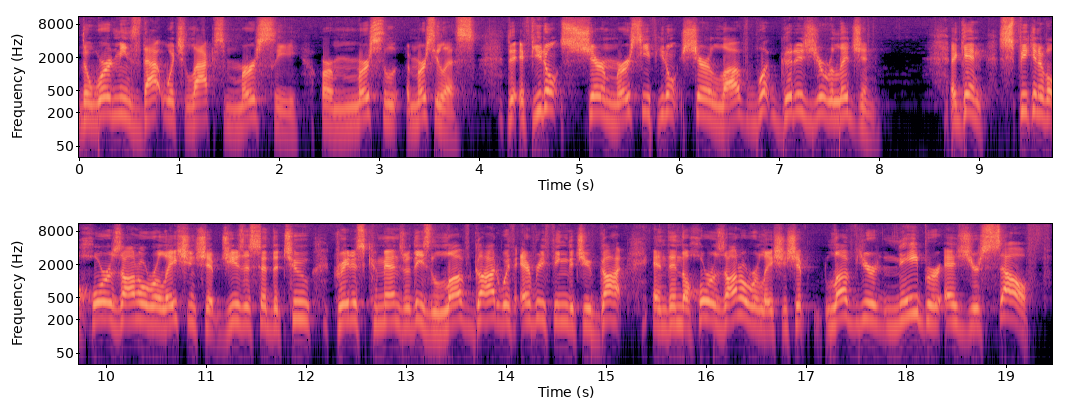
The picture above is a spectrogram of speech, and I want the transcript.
The word means that which lacks mercy or mercy, merciless. If you don't share mercy, if you don't share love, what good is your religion? Again, speaking of a horizontal relationship, Jesus said the two greatest commands are these love God with everything that you've got. And then the horizontal relationship, love your neighbor as yourself.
